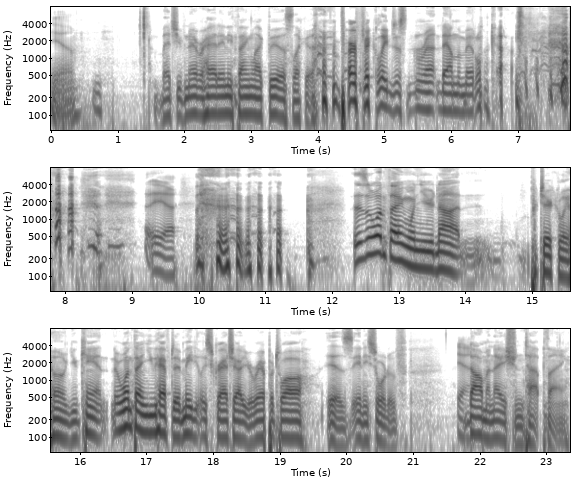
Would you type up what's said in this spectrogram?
Yeah. Bet you've never had anything like this, like a perfectly just run down the middle. Yeah. There's one thing when you're not particularly hung, you can't. The one thing you have to immediately scratch out of your repertoire is any sort of Yeah. domination type thing,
